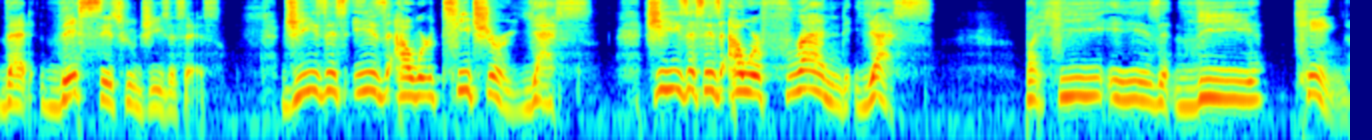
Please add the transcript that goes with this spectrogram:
that this is who Jesus is. Jesus is our teacher, yes. Jesus is our friend, yes. But he is the king.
